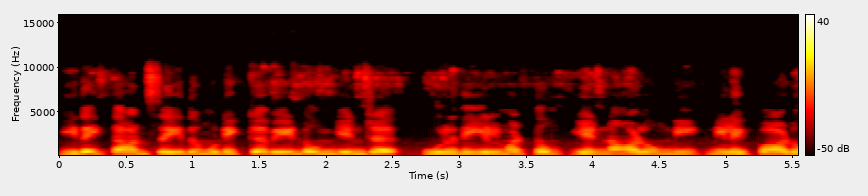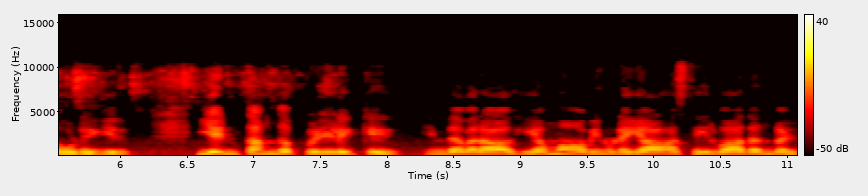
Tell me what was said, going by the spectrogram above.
இதைத்தான் செய்து முடிக்க வேண்டும் என்ற உறுதியில் மட்டும் என்னாலும் நீ நிலைப்பாடோடு இரு. என் தங்க பிள்ளைக்கு இந்த வராகி அம்மாவினுடைய ஆசீர்வாதங்கள்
